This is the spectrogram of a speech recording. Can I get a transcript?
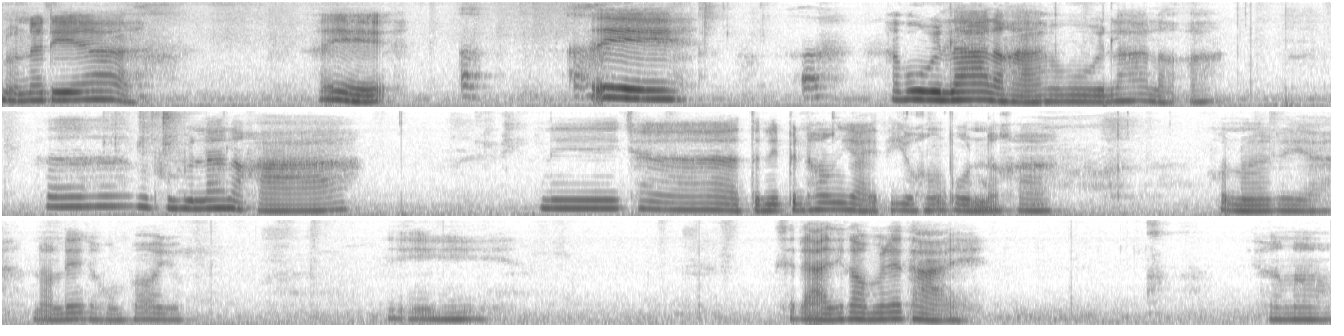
คุณหนูนาเดียเฮ้ยเฮ้ยมาพูวิลล่าเหรอคะมาพูวิลล่าเหรอเออมาพูวิลล่าเหรอคะ นี่ค่ะ ตัวนี้เป็นห้องใหญ่ที่อยู่ข้างบนนะคะคุณหนูนาเดียนอนเล่นกับคุณพ่ออยู่ นี่เสียดายที่เราไม่ได้ถ่าย ข้างนอก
